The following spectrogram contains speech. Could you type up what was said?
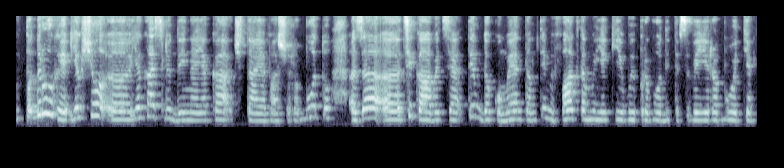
Е, По-друге, якщо е, якась людина, яка читає вашу роботу, зацікавиться тим документом, тими фактами, які ви приводите в своїй роботі, е,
